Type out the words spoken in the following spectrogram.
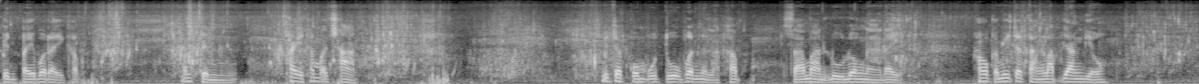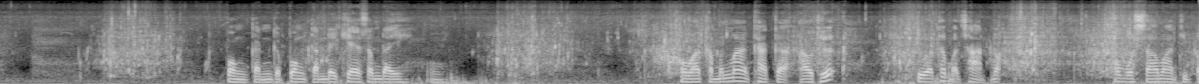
เป็นไปบ่ได้ครับ มันเป็นภัยธรรมชาติมีแต่กรมอุตุเพิ่นนั่นแหละครับ สามารถรู้ล่วงหน้าได้เขาก็มีจะตั้งรับอย่างเดียว ป้องกันกับป้องกันได้แค่ซ้ำใดอื เพราะว่าคำมันมากคักกะเอาเถอะตัวธรรมชาติเนาะเพราะว่าสามารถที่ไป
